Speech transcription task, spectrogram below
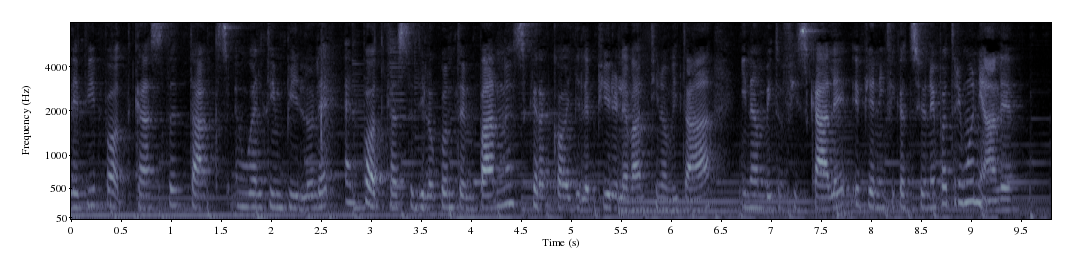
LP Podcast Tax and Wealth in Pillole è il podcast di Locontent Partners che raccoglie le più rilevanti novità in ambito fiscale e pianificazione patrimoniale.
